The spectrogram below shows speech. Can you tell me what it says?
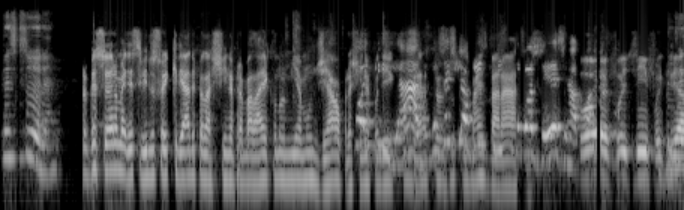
Professora, Professora, mas esse vírus foi criado pela China para abalar a economia mundial, para a Foi China poder comprar criado. Vocês produtos que mais um baratos. negócio desse, rapaz. Foi, foi sim, foi criado.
